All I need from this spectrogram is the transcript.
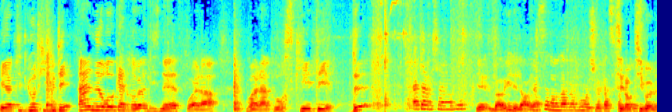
et la petite gourde qui coûtait 1,99€. Voilà, voilà pour ce qui était de. Attends, mais c'est un peu. Bah oui il est là, Là, regarde. c'est dans le lavabo, je le passe. C'est l'antivol.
